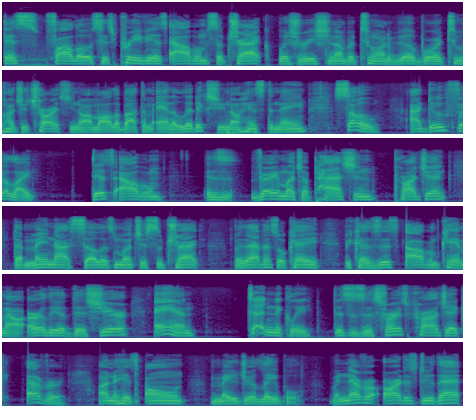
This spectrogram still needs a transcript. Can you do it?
this follows his previous album Subtract, which reached number two on the Billboard 200 charts. You know, I'm all about them analytics. You know, hence the name. So I do feel like this album is very much a passion project that may not sell as much as Subtract, but that is okay because this album came out earlier this year and technically this is his first project ever under his own major label. Whenever artists do that,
